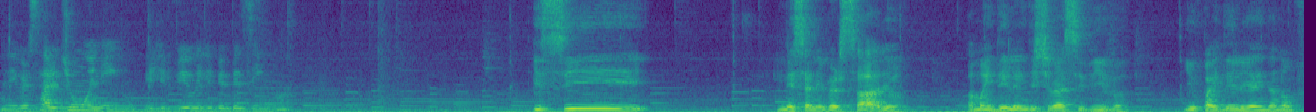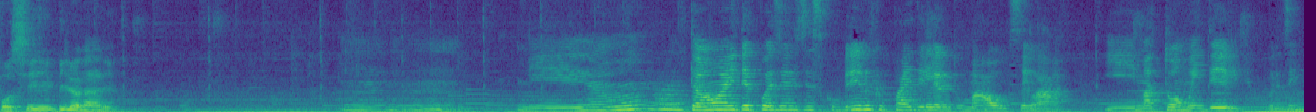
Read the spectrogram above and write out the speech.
Aniversário de um aninho. Ele viu ele bebezinho. E se nesse aniversário a mãe dele ainda estivesse viva e o pai dele ainda não fosse bilionário? Então aí depois eles descobriram que o pai dele era do mal, sei lá, e matou a mãe dele, por exemplo.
